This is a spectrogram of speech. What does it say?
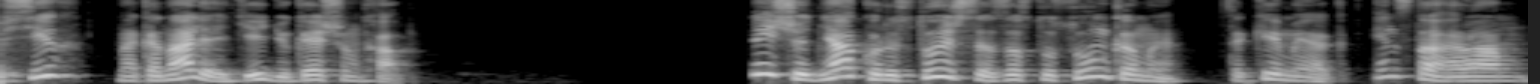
всіх на каналі IT Education Hub. Ти щодня користуєшся застосунками, такими як Instagram,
